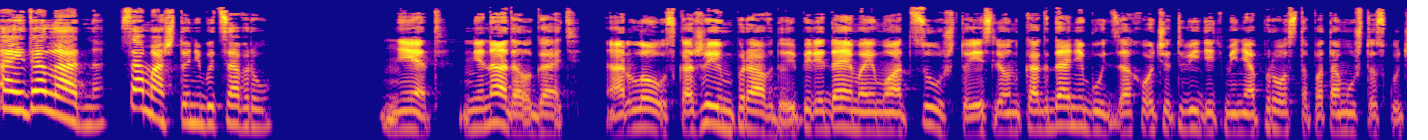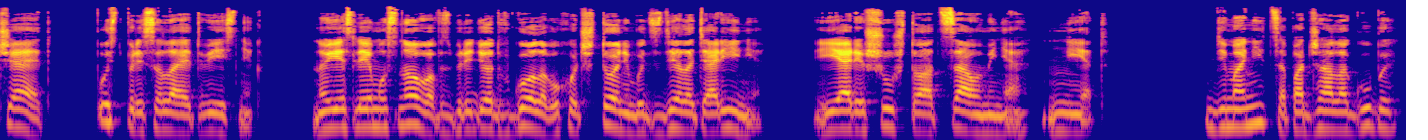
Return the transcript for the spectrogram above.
«Ай, да ладно, сама что-нибудь совру». «Нет, не надо лгать. Орлоу, скажи им правду и передай моему отцу, что если он когда-нибудь захочет видеть меня просто потому, что скучает, пусть присылает вестник. Но если ему снова взбредет в голову хоть что-нибудь сделать Арине, я решу, что отца у меня нет». Демоница поджала губы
